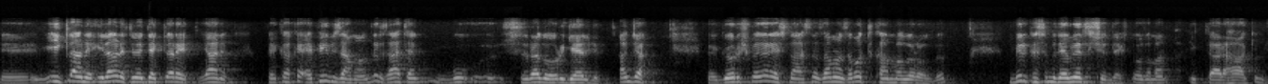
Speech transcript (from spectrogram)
e, ilan, ilan etti ve deklare etti. Yani PKK epey bir zamandır zaten bu sıra doğru geldi. Ancak e, görüşmeler esnasında zaman zaman tıkanmalar oldu. Bir kısmı devlet içinde işte o zaman iktidara hakim,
